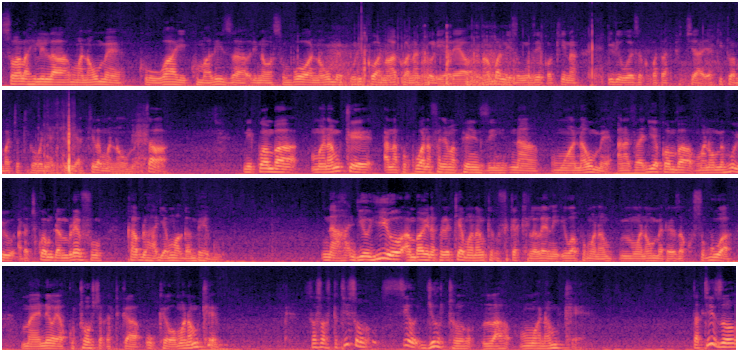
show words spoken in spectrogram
swala hili la mwanaume kuwahi kumaliza linawasumbua wanaume kuliko wanawake wanavyolielewa. Naomba nizungumzie kwa kina ili uweze kupata picha ya kitu ambacho kiko kwenye akili ya kila mwanaume. Sawa? Ni kwamba mwanamke anapokuwa anafanya mapenzi na mwanaume anatarajia kwamba mwanaume huyu atachukua muda mrefu kabla hajamwaga mbegu na ndio hiyo ambayo inapelekea mwanamke kufika kileleni iwapo mwana- mwanaume ataweza kusugua maeneo ya kutosha katika uke wa mwanamke. Sasa tatizo sio joto la mwanamke, tatizo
